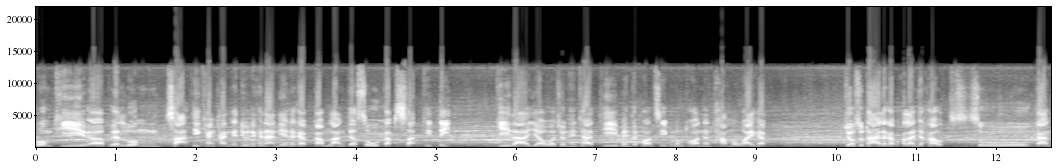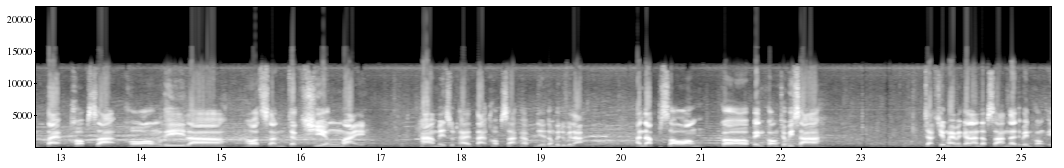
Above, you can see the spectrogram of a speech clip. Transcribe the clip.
ร่วมทีเพื่อนร่วมสะที่แข่งขันกันอยู่ในขณะนี้นะครับกำลังจะสู้กับสถิติ กีฬาเยาวชนแห่งชาติที่เบญจพรศรีพนมทรนั้นทำเอาไว้ครับ ช่วงสุดท้ายแล้วครับกำลังจะเข้าสู่การแตะขอบสะของลีลาฮอตสันจากเชียงใหม่ 5 เมตรสุดท้ายแตะขอบสะครับเดี๋ยวต้องไปดูเวลา อันดับ 2 ก็เป็นของชวิสาจากเชียงใหม่เหมือนกันอันดับ 3 น่าจะเป็นของเอ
